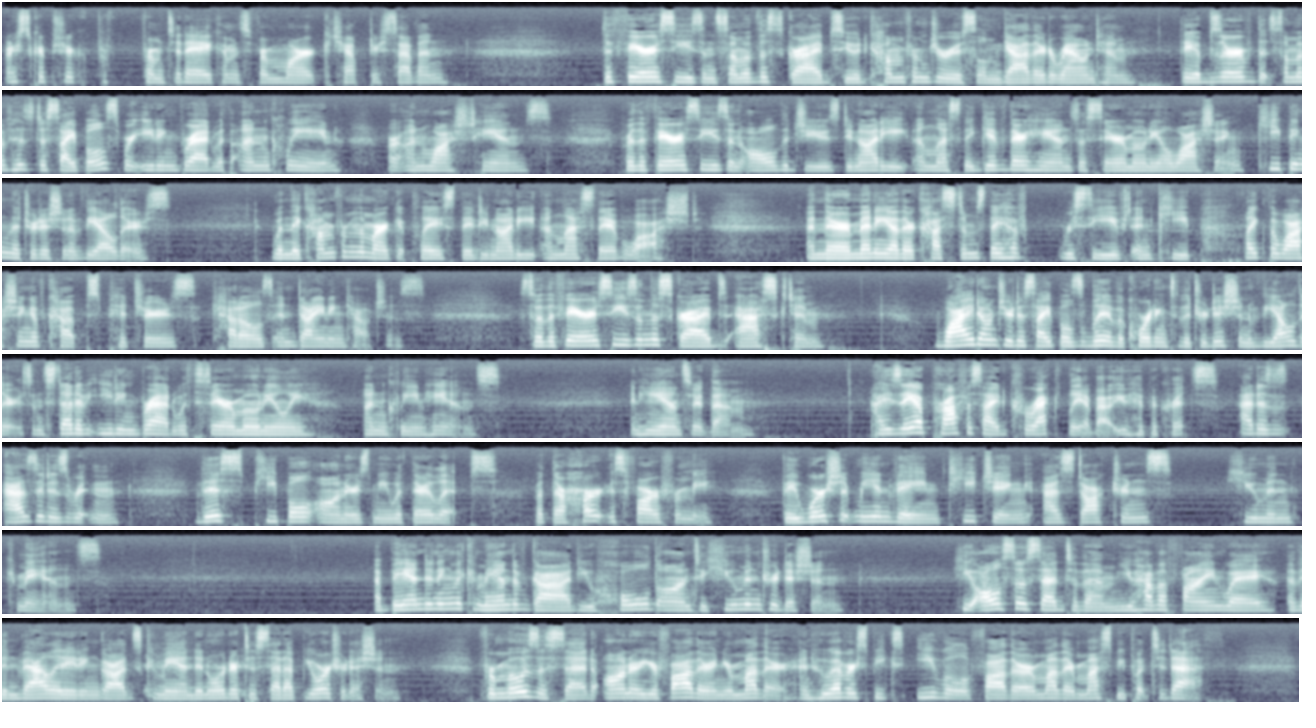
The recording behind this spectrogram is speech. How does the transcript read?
Our scripture from today comes from Mark chapter 7. The Pharisees and some of the scribes who had come from Jerusalem gathered around him. They observed that some of his disciples were eating bread with unclean or unwashed hands. For the Pharisees and all the Jews do not eat unless they give their hands a ceremonial washing, keeping the tradition of the elders. When they come from the marketplace, they do not eat unless they have washed. And there are many other customs they have received and keep, like the washing of cups, pitchers, kettles, and dining couches. So the Pharisees and the scribes asked him, Why don't your disciples live according to the tradition of the elders, instead of eating bread with ceremonially unclean hands? And he answered them, Isaiah prophesied correctly about you hypocrites, as it is written, This people honors me with their lips, but their heart is far from me. They worship me in vain, teaching as doctrines human commands. Abandoning the command of God, you hold on to human tradition. He also said to them, You have a fine way of invalidating God's command in order to set up your tradition. For Moses said, Honor your father and your mother, and whoever speaks evil of father or mother must be put to death.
